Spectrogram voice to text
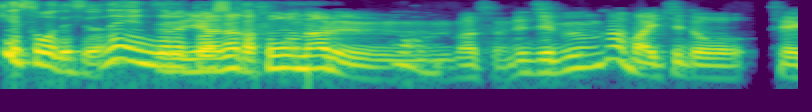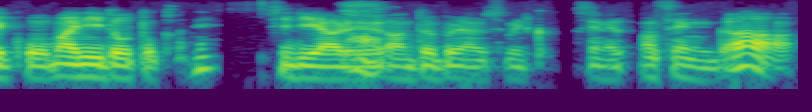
気そうですよね、エンジェルいや、投資家なんかそうなるますよね。自分がまあ一度成功、まあ二度とかね、知り合はいるアントレプレナーの人もいるかもしれませんが、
